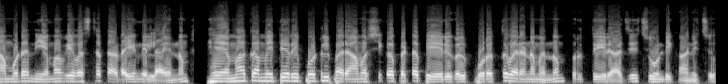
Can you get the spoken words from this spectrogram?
നമ്മുടെ നിയമവ്യവസ്ഥ തടയുന്നില്ല എന്നും ഹേമ കമ്മിറ്റി റിപ്പോർട്ടിൽ പരാമർശിക്കപ്പെട്ട പേരുകൾ പുറത്തു വരണമെന്നും പൃഥ്വിരാജ് ചൂണ്ടിക്കാണിച്ചു.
